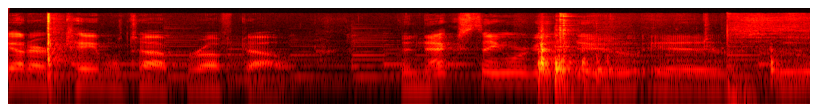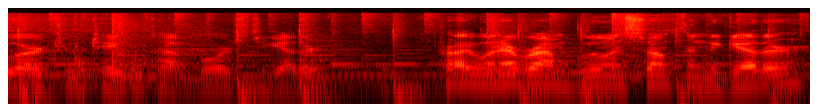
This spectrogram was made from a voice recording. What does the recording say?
Got our tabletop roughed out. The next thing we're gonna do is glue our two tabletop boards together. Probably whenever I'm gluing something together,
